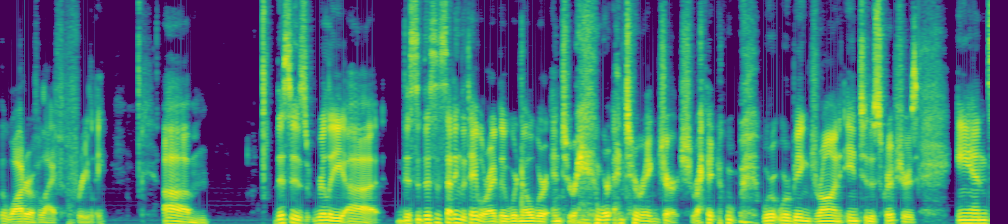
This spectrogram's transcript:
the water of life freely. Um, this is really uh, this is this is setting the table, right? That we know we're entering we're entering church, right? we're we're being drawn into the scriptures, and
